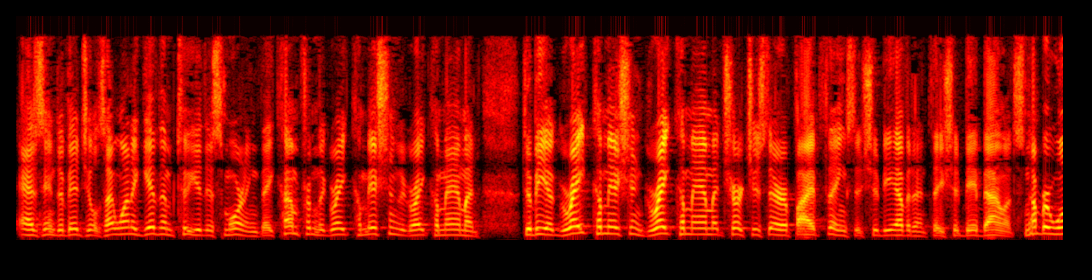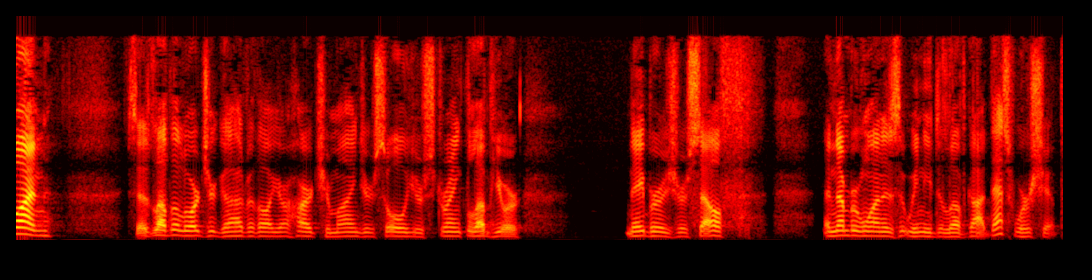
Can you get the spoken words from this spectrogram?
as individuals. I want to give them to you this morning. They come from the Great Commission, the Great Commandment. To be a Great Commission, Great Commandment churches, there are five things that should be evident. They should be balanced. Number one says, Love the Lord your God with all your heart, your mind, your soul, your strength. Love your neighbor as yourself. And number one is that we need to love God. That's worship.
